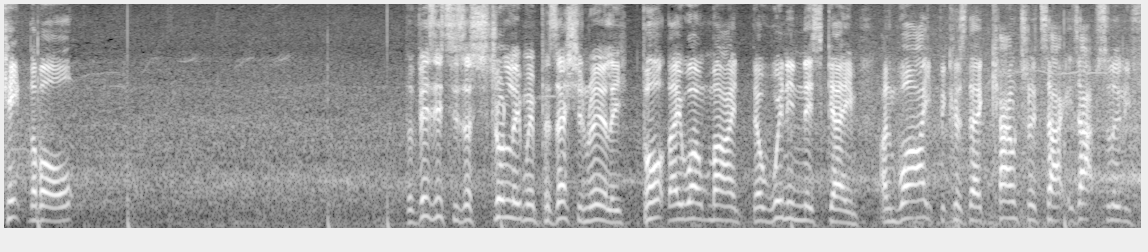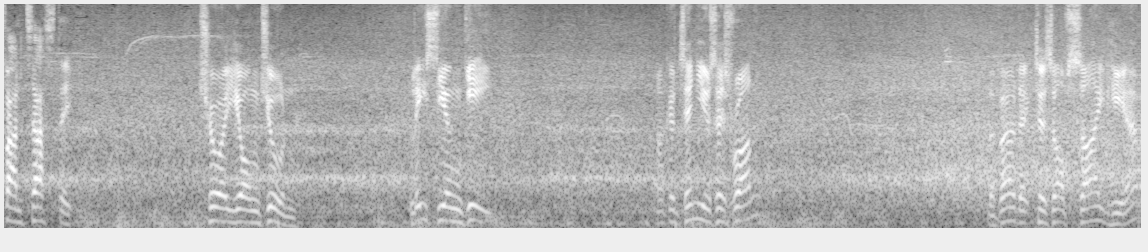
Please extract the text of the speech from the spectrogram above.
keep the ball. The visitors are struggling with possession, really, but they won't mind. They're winning this game. And why? Because their counter-attack is absolutely fantastic. Choi Yong-jun. Lee Seung-gi. And continues his run. The verdict is offside here.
